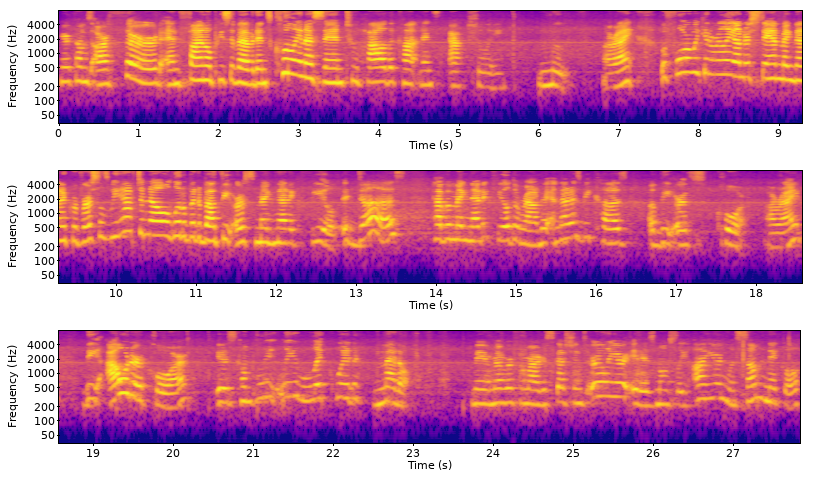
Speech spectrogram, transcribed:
Here comes our third and final piece of evidence cluing us in to how the continents actually move. All right. Before we can really understand magnetic reversals, we have to know a little bit about the Earth's magnetic field. It does have a magnetic field around it, and that is because of the Earth's core. All right. The outer core is completely liquid metal. You may remember from our discussions earlier, it is mostly iron with some nickel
